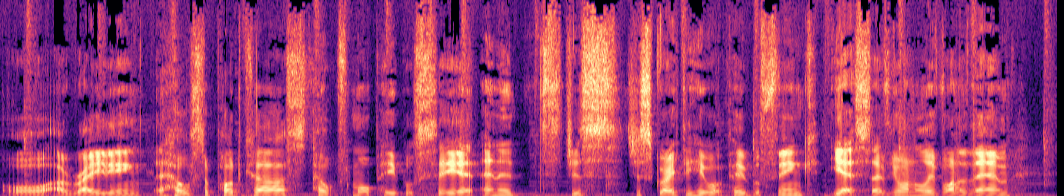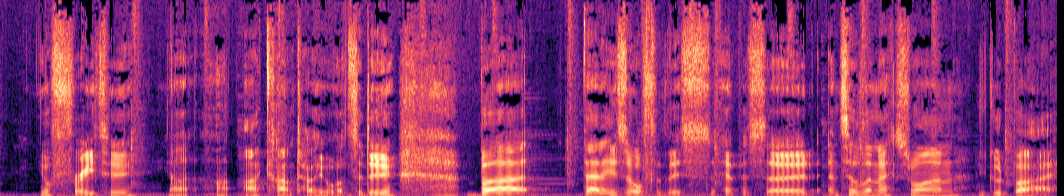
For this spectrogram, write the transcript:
or a rating. It helps the podcast, helps more people see it, and it's just just great to hear what people think. Yes, so if you want to leave one of them, you're free to. I- I can't tell you what to do, but that is all for this episode. Until the next one, goodbye.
